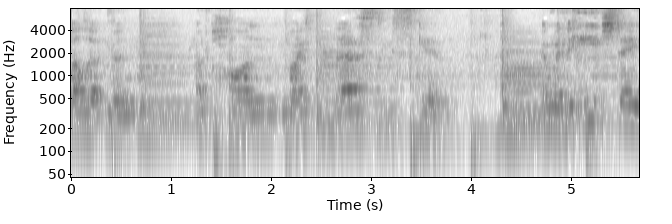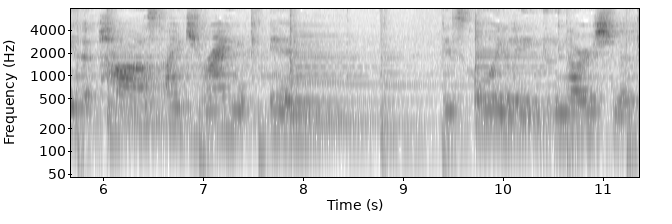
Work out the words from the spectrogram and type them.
Development upon my thirsty skin. And with each day that passed, I drank in its oily nourishment.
